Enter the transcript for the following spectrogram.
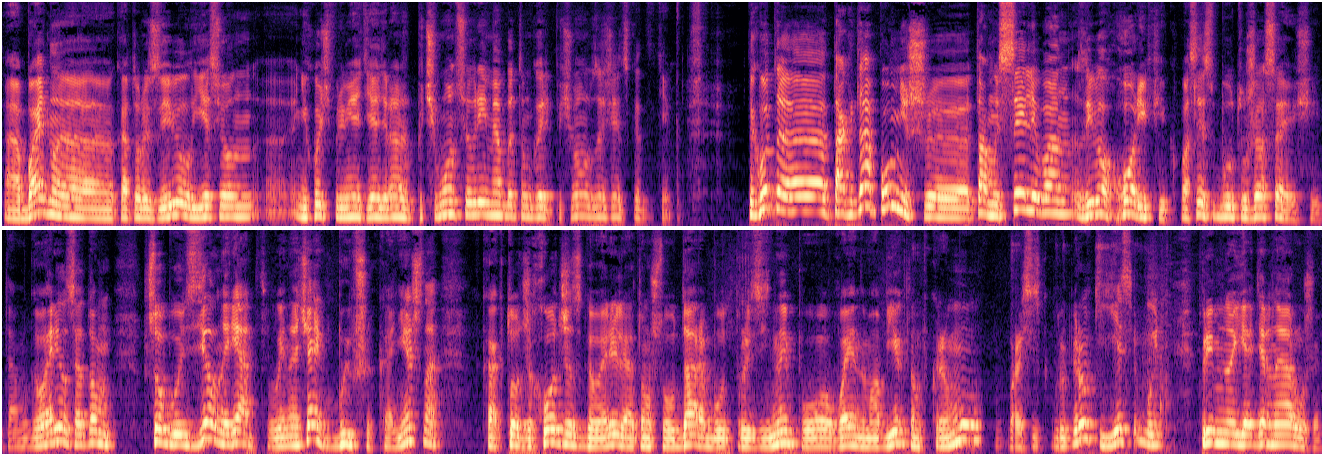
а Байдена, который заявил, если он э, не хочет применять ядерное оружие, почему он все время об этом говорит, почему он возвращается к этой теме. Так вот, э, тогда, помнишь, э, там и Селливан заявил хорифик, последствия будут ужасающие. Там говорилось о том, что будет сделано. Ряд военачальников, бывших, конечно, как тот же Ходжес, говорили о том, что удары будут произведены по военным объектам в Крыму, в российской группировке, если будет применено ядерное оружие.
